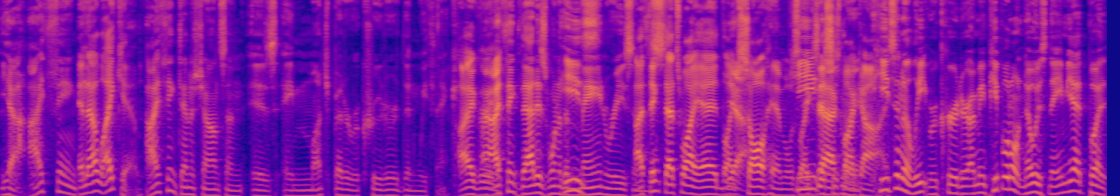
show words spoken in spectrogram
Yeah. Yeah, I think And I like him. I think Dennis Johnson is a much better recruiter than we think. I agree. I think that is one of the He's- main reasons. I think that's why Ed like Yeah. saw him and was like, He- "This is my guy." He's an elite recruiter. I mean, people don't know his name yet, but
